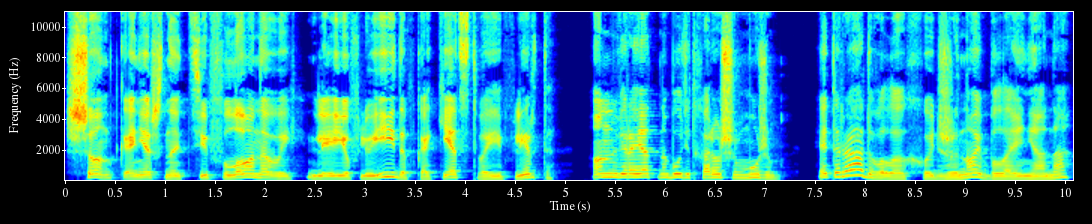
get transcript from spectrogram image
Шон, конечно, тефлоновый для ее флюидов, кокетства и флирта. Он, вероятно, будет хорошим мужем. Это радовало, хоть женой была и не она.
